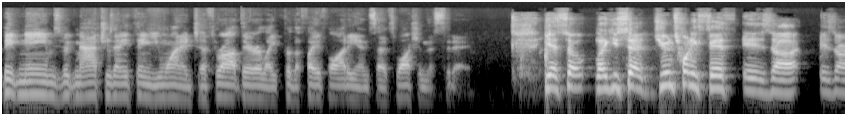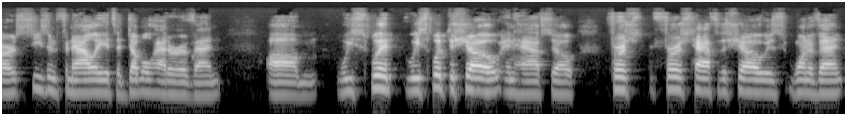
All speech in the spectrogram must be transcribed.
big names, big matches, anything you wanted to throw out there, like for the Fightful audience that's watching this today? Yeah, so like you said, June 25th is uh is our season finale. It's a doubleheader event. Um we split we split the show in half. So first first half of the show is one event.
